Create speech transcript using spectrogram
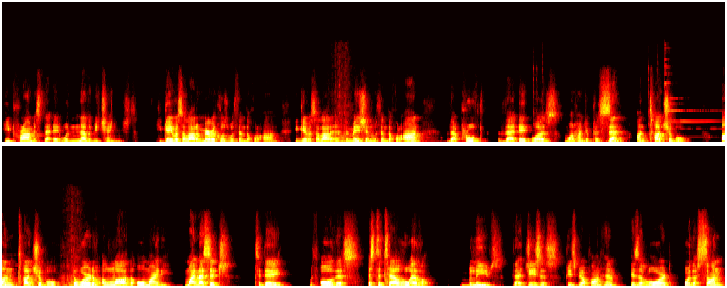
He promised that it would never be changed. He gave us a lot of miracles within the Quran. He gave us a lot of information within the Quran that proved that it was 100% untouchable, untouchable, the word of Allah the Almighty. My message today with all this is to tell whoever believes that Jesus, peace be upon him, is a Lord or the Son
